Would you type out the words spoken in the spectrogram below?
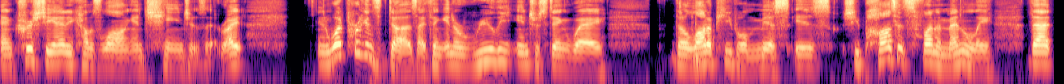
and Christianity comes along and changes it, right? And what Perkins does, I think, in a really interesting way that a lot of people miss is she posits fundamentally that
